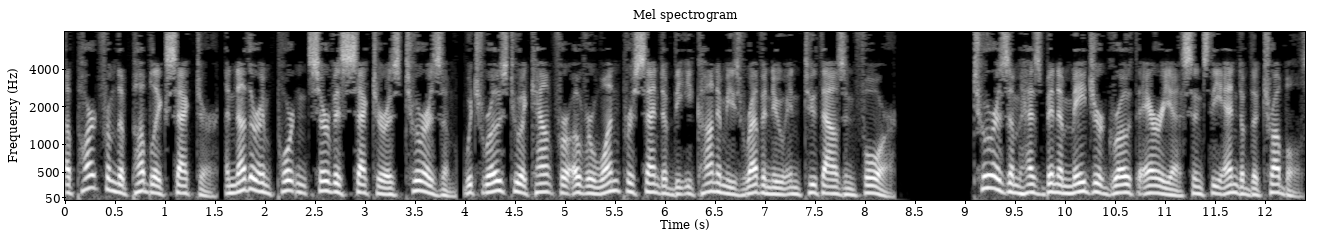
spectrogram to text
Apart from the public sector, another important service sector is tourism, which rose to account for over 1% of the economy's revenue in 2004. Tourism has been a major growth area since the end of the Troubles.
